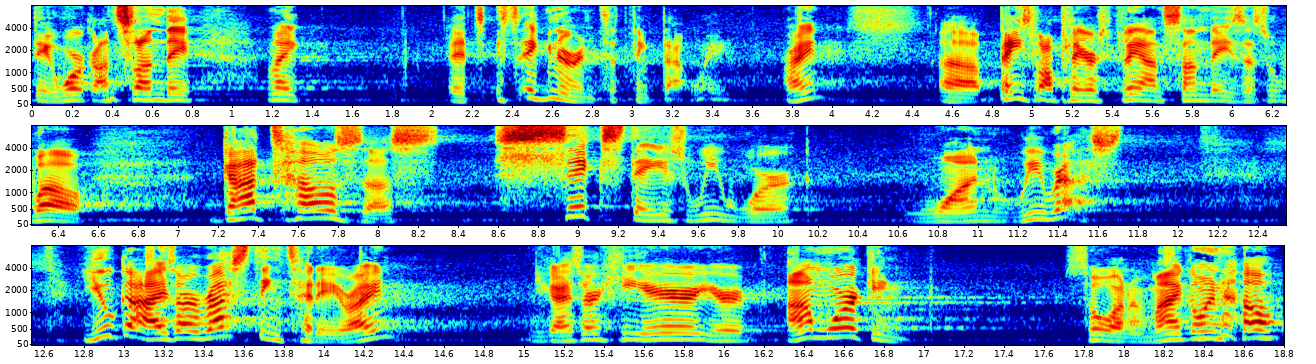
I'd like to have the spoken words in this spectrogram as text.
they work on Sunday." I'm like, it's, it's ignorant to think that way, right? Uh, baseball players play on Sundays as well. God tells us six days we work, one we rest. You guys are resting today, right? You guys are here, you're, I'm working. So what, am I going to help?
